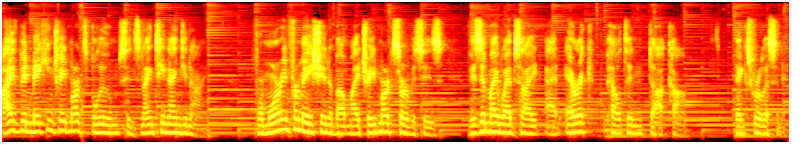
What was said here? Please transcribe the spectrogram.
I've been making trademarks bloom since 1999. For more information about my trademark services, visit my website at erikpelton.com. Thanks for listening.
